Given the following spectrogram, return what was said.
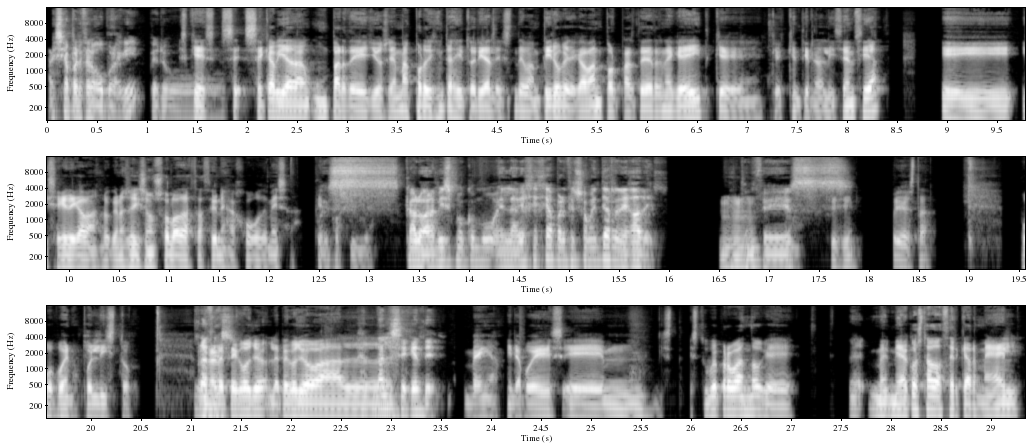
a ver si aparece algo por aquí. Pero Es que sé, sé que había un par de ellos, además por distintas editoriales, de Vampiro que llegaban por parte de Renegade, que, que es quien tiene la licencia, y, y sé que llegaban. Lo que no sé si son solo adaptaciones a juego de mesa, que pues, es posible. Claro, ahora mismo como en la BGG aparece solamente Renegade. Entonces- Sí, sí. Pues ya está. Pues bueno, pues listo. Bueno, le pego yo, le pego yo al. Dale siguiente. Venga, mira, pues eh, est- estuve probando que me, me ha costado acercarme a él,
